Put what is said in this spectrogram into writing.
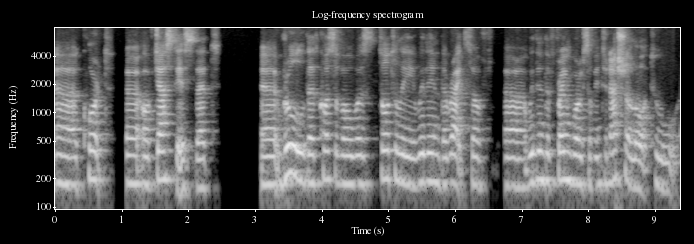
uh, Court of Justice that ruled that Kosovo was totally within the rights of within the frameworks of international law to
